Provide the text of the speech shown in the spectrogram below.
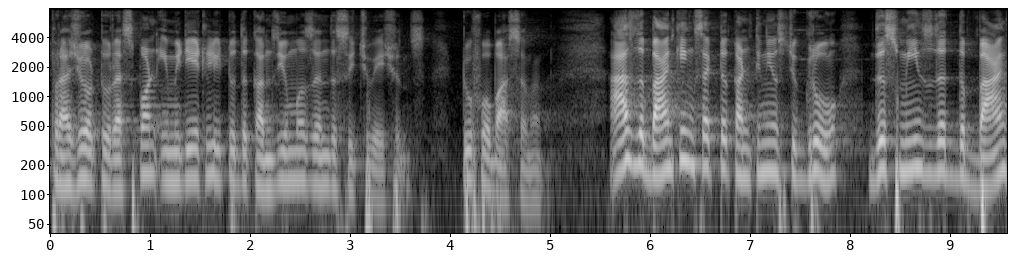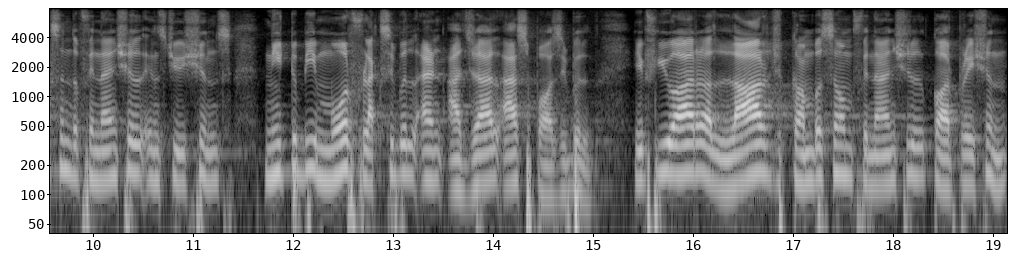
pressure to respond immediately to the consumers and the situations. 2 for Barcelona. As the banking sector continues to grow, this means that the banks and the financial institutions need to be more flexible and agile as possible. If you are a large, cumbersome financial corporation,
